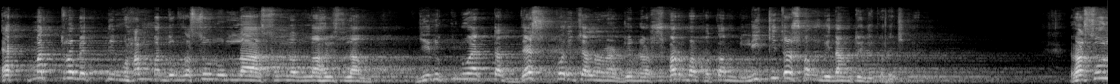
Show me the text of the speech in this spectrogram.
একমাত্র ব্যক্তি মুহাম্মদুর রসুল্লাহ সাল্লাহ ইসলাম যিনি কোনো একটা দেশ পরিচালনার জন্য সর্বপ্রথম লিখিত সংবিধান তৈরি করেছিলেন। রাসূল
